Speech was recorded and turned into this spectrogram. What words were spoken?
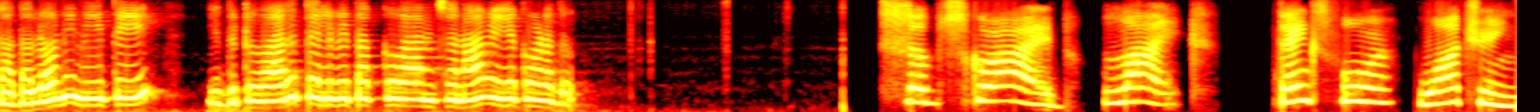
కథలోని నీతి ఎదుటివారు తెలివి తక్కువ అంచనా వేయకూడదు. Subscribe like thanks for watching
